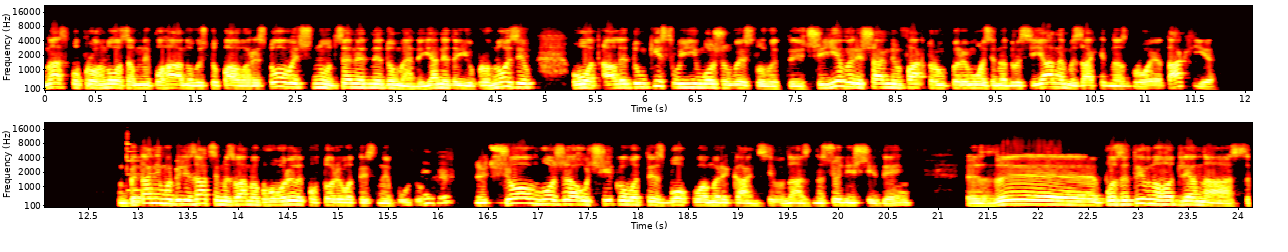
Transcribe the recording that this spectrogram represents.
в нас по прогнозам непогано виступав Арестович. Ну це не, не до мене. Я не даю прогнозів. От, але думки свої можу висловити. Чи є вирішальним фактором в перемозі над росіянами західна зброя? Так є. Питання мобілізації ми з вами обговорили, повторюватись не буду. Що може очікувати з боку американців в нас на сьогоднішній день? З позитивного для нас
